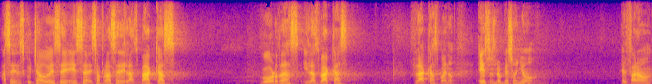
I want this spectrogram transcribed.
¿Has escuchado esa, frase de las vacas gordas y las vacas flacas? Bueno, eso es lo que soñó el faraón.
